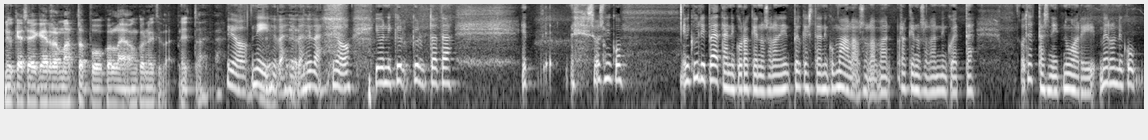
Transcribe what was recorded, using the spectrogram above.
nykäsee kerran mattopuukolla ja onko nyt hyvä? Nyt on hyvä. Joo, niin hyvä, hyvä, hyvä. Joo, Joo niin kyllä, kyllä tota, et, se olisi niin kuin, niin kuin ylipäätään niin kuin rakennusala, niin pelkästään niin kuin maalausala, vaan rakennusala, niin kuin, että otettaisiin niitä nuoria. Meillä on niin kuin,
